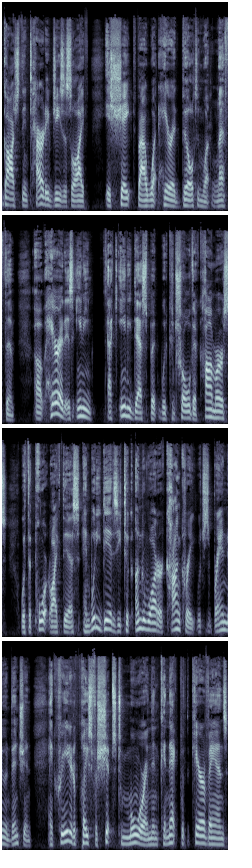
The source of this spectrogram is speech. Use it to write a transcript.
gosh, the entirety of Jesus' life is shaped by what Herod built and what left them. Uh, Herod is any, like any despot would control their commerce, with a port like this. And what he did is he took underwater concrete, which is a brand new invention, and created a place for ships to moor and then connect with the caravans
